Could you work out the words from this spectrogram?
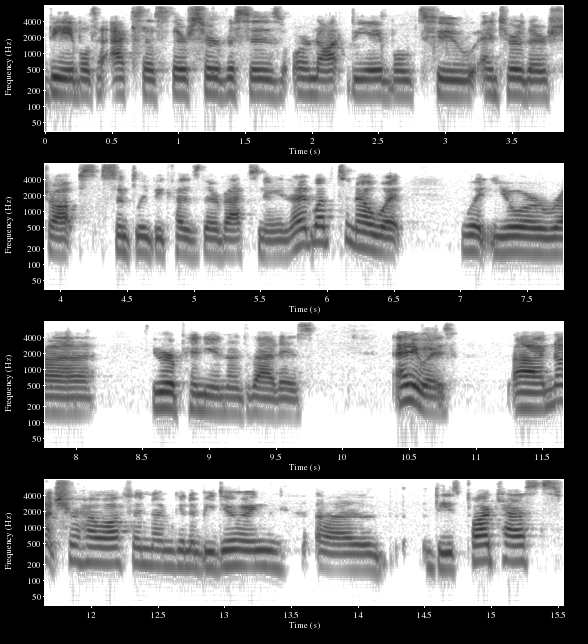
be able to access their services or not be able to enter their shops simply because they're vaccinated. I'd love to know what what your uh, your opinion on that is. Anyways, uh, I'm not sure how often I'm going to be doing uh, these podcasts,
